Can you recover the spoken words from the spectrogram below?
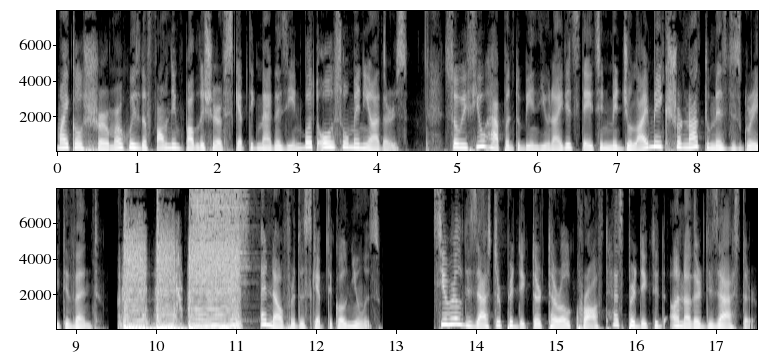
Michael Shermer, who is the founding publisher of Skeptic magazine, but also many others. So if you happen to be in the United States in mid July, make sure not to miss this great event. And now for the skeptical news. Serial disaster predictor Terral Croft has predicted another disaster.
